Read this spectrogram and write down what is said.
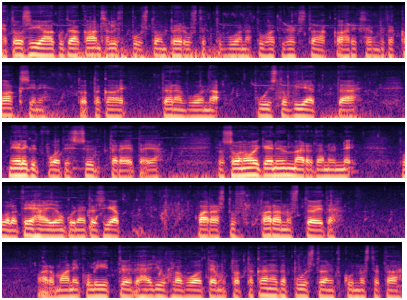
Ja tosiaan, kun tämä kansallispuisto on perustettu vuonna 1982, niin totta kai tänä vuonna puisto viettää 40-vuotissynttäreitä. Ja jos on oikein ymmärtänyt, niin tuolla tehdään jonkunnäköisiä parannustöitä varmaan niin kuin liittyen tähän juhlavuoteen, mutta totta kai näitä puistoja nyt kunnostetaan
